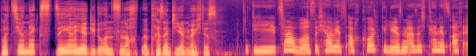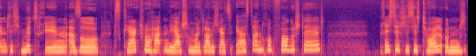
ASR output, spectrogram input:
What's your next Serie, die du uns noch äh, präsentieren möchtest? Die Zawurst. Ich habe jetzt auch Kult gelesen, also ich kann jetzt auch endlich mitreden. Also Scarecrow hatten wir auch schon mal, glaube ich, als Ersteindruck vorgestellt richtig, richtig toll und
